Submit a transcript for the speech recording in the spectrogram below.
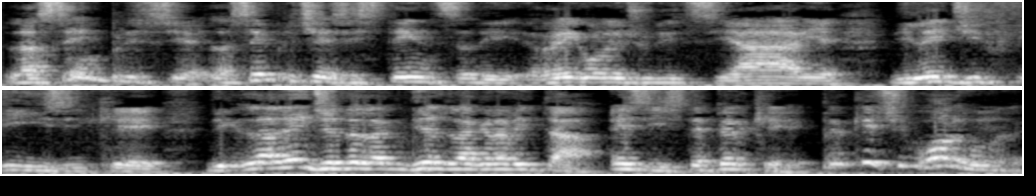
la semplice, la semplice, esistenza di regole giudiziarie, di leggi fisiche, di, la legge della, della, gravità esiste perché? Perché ci vuole un,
